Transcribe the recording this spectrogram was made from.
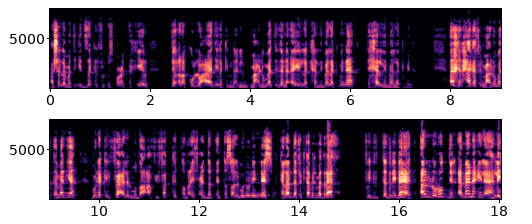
عشان لما تيجي تذاكر في الأسبوع الأخير تقرأ كله عادي لكن المعلومات اللي أنا قايل لك خلي بالك منها تخلي بالك منها. آخر حاجة في المعلومة 8 بيقول لك الفعل المضاعف يفك التضعيف عند الاتصال بنون النسوة. الكلام ده في كتاب المدرسة في التدريبات. قال له رد الأمانة إلى أهله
